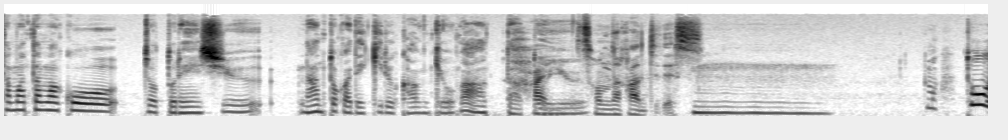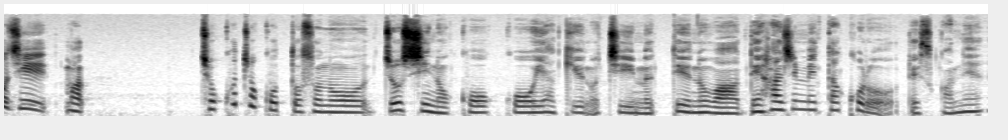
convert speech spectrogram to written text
たまたまこうちょっと練習なんとかできる環境があったという。はい、そんな感じです。うーん。まあ、当時、まあ、ちょこちょことその女子の高校野球のチームっていうのは出始めた頃ですかね。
